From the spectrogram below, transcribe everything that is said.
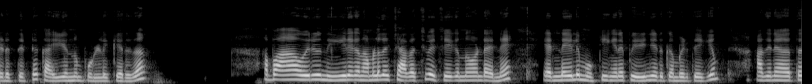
എടുത്തിട്ട് കൈയൊന്നും പൊള്ളിക്കരുത്. അപ്പോൾ ആ ഒരു നീരൊക്കെ നമ്മളിത് ചതച്ച് വെച്ചേക്കുന്നതുകൊണ്ട് തന്നെ എണ്ണയിൽ മുക്കി ഇങ്ങനെ പിഴിഞ്ഞെടുക്കുമ്പോഴത്തേക്കും അതിനകത്ത്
